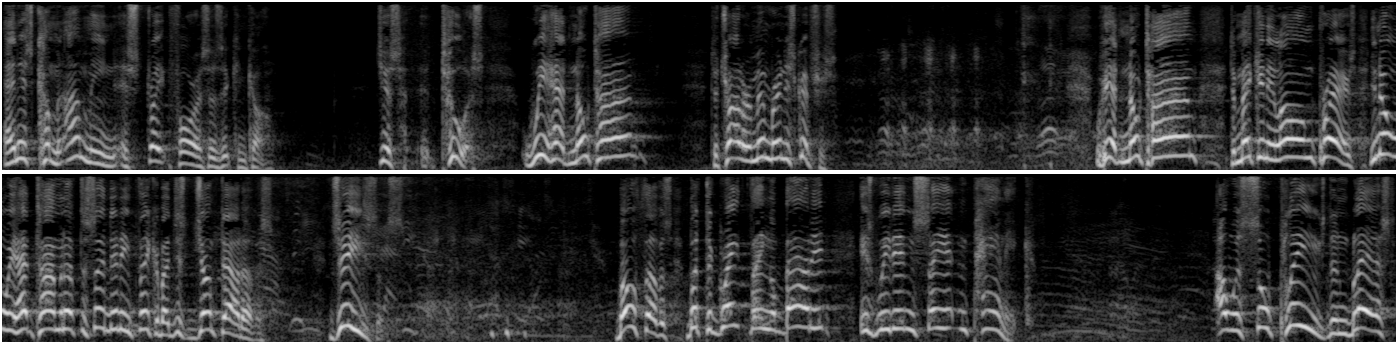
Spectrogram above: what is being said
and it's coming, I mean, as straight for us as it can come. Just to us. We had no time to try to remember any scriptures. We had no time to make any long prayers. You know what we had time enough to say? Didn't even think about it, just jumped out of us. Jesus. Both of us. But the great thing about it is we didn't say it in panic. I was so pleased and blessed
